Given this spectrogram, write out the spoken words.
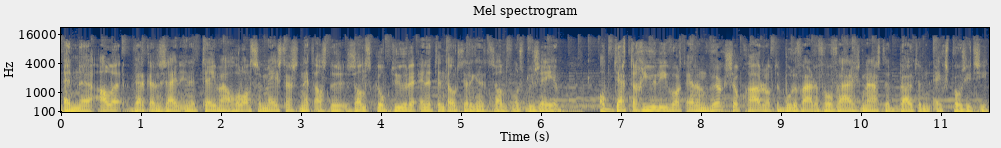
En eh, alle werken zijn in het thema Hollandse meesters... net als de zandsculpturen en de tentoonstelling in het Zandvoorts Museum. Op 30 juli wordt er een workshop gehouden op de boulevard de Vauvage... naast de buitenexpositie.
